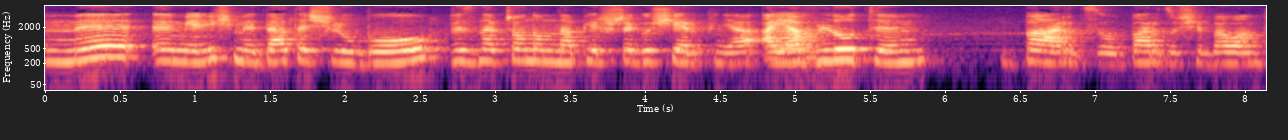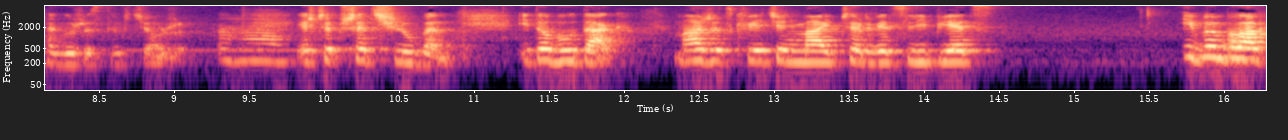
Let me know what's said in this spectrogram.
my y, mieliśmy datę ślubu wyznaczoną na 1 sierpnia, a ja w lutym bardzo, bardzo się bałam tego, że jestem w ciąży. Jeszcze przed ślubem. I to był tak, marzec, kwiecień, maj, czerwiec, lipiec i bym była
